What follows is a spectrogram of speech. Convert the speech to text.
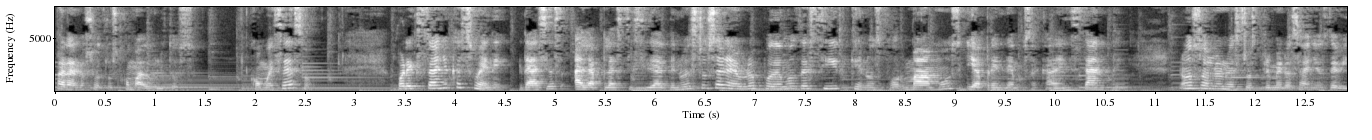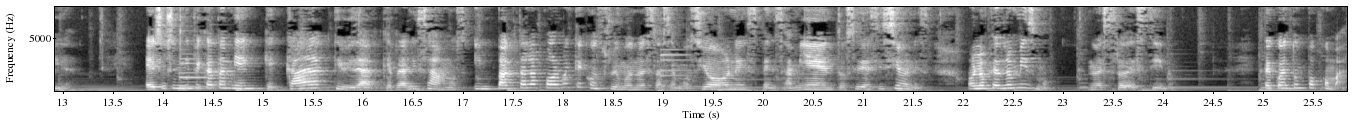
para nosotros como adultos. ¿Cómo es eso? Por extraño que suene, gracias a la plasticidad de nuestro cerebro podemos decir que nos formamos y aprendemos a cada instante, no solo en nuestros primeros años de vida. Eso significa también que cada actividad que realizamos impacta la forma en que construimos nuestras emociones, pensamientos y decisiones, o lo que es lo mismo, nuestro destino. Te cuento un poco más.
